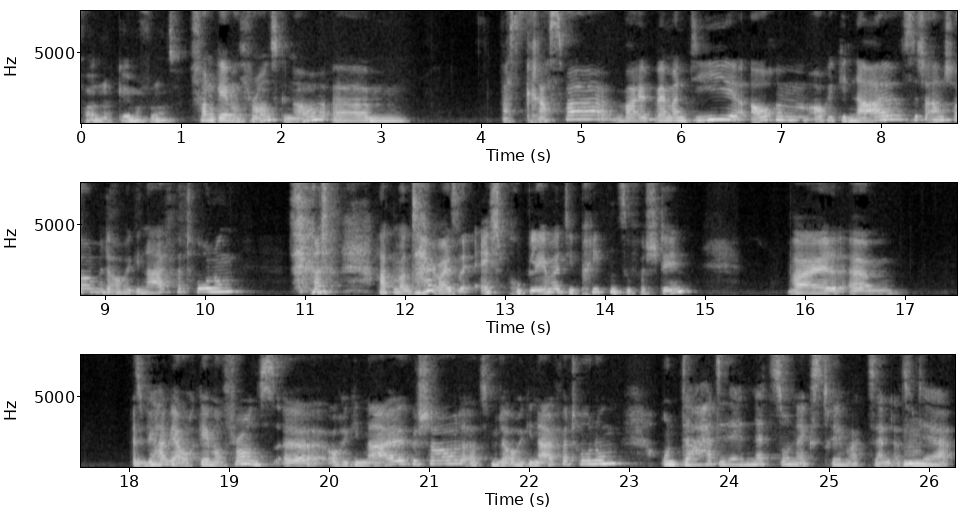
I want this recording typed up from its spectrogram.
Von Game of Thrones. Von Game of Thrones, genau. Ähm, was krass war, weil wenn man die auch im Original sich anschaut, mit der Originalvertonung, hat man teilweise echt Probleme, die Briten zu verstehen. Weil, ähm, also wir haben ja auch Game of Thrones äh, original geschaut, also mit der Originalvertonung. Und da hatte der nicht so einen extremen Akzent. Also Mhm. der,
